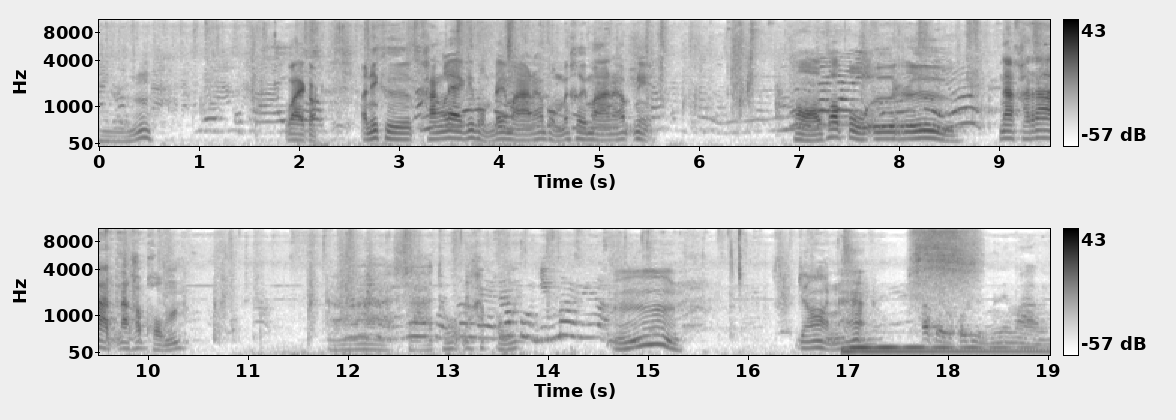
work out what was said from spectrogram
อื้อหือ ไหว้ก่อน อันนี้คือครั้งแรกที่ผมได้มานะครับ ผมไม่เคยมานะครับนี่ หอพ่อปู่อือรือ นาคราชนะครับ ผมอ่าสาธุนะครับ ผม อืมยอดนะฮะ ถ้าเกิดคนอื่นไม่ได้มาเลย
